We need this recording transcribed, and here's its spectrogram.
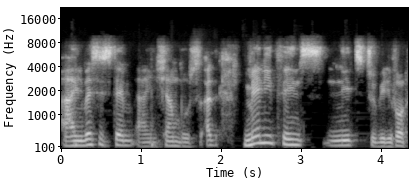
our university system are in shambles. Many things need to be reformed.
